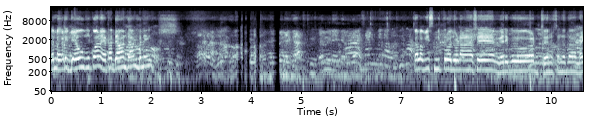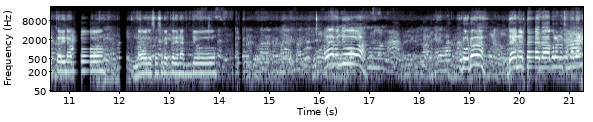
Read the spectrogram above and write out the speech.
તમે ઘડી બેવું મૂકો ને હેઠા દેવાનું જાવ ને ભલે. ચાલો, વીસ મિત્રો જોડાણા છે. વેરી ગુડ જય નરસિંહ દાદા. લાઈક કરી નાખો. નવો તો સબસ્ક્રાઇબ કરી નાખજો. અરે, મંજુ! ઉઠો ઉઠો. જય નરસિંહ દાદા. બોલો નરસિંહ દાદા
